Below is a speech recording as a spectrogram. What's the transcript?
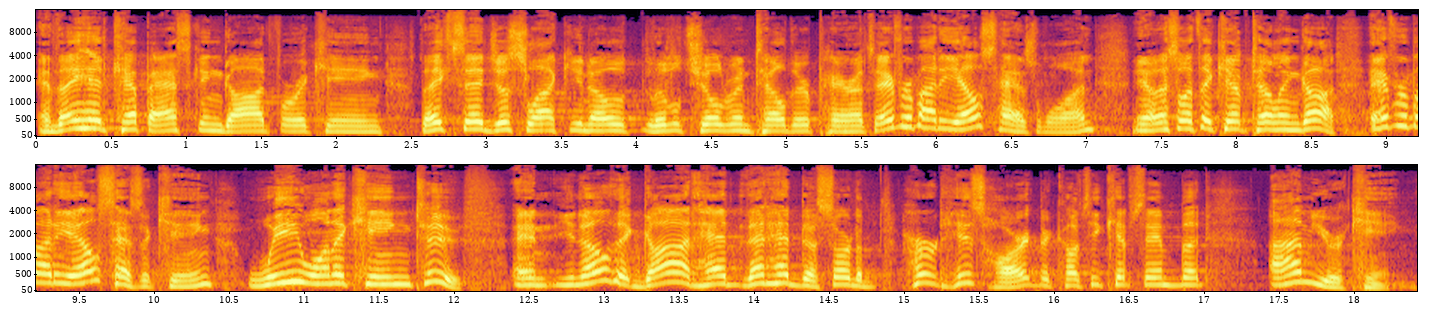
and they had kept asking God for a king. They said, just like, you know, little children tell their parents, everybody else has one. You know, that's what they kept telling God. Everybody else has a king. We want a king too. And you know that God had, that had to sort of hurt his heart because he kept saying, but I'm your king.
